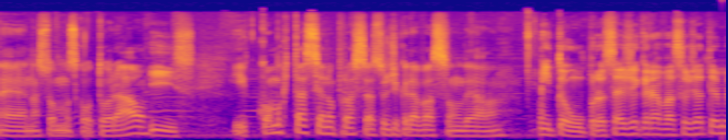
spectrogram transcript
é, na sua música autoral. Isso. E como que tá sendo o processo de gravação dela? Então, o processo de gravação já terminou,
